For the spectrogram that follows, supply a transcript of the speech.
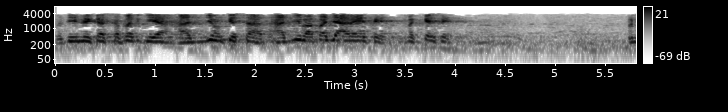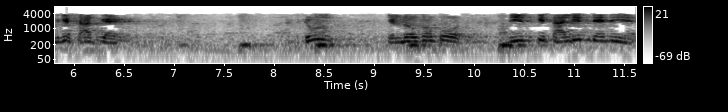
مدینے کا سفر کیا، حاجیوں کے ساتھ، حاجی واپس جا رہے تھے مکے سے۔ ان کے ساتھ گئے۔ کیوں؟ کہ لوگوں کو دین کی تعلیم دینی ہے۔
